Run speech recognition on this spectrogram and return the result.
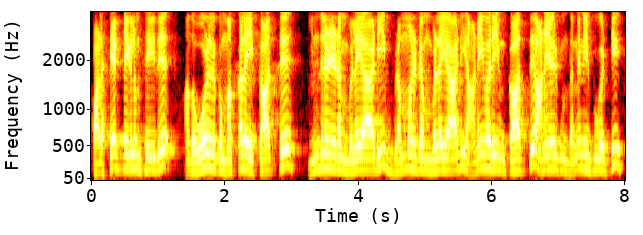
பல சேட்டைகளும் செய்து அந்த ஊரில் மக்களை காத்து இந்திரனிடம் விளையாடி பிரம்மனிடம் விளையாடி அனைவரையும் காத்து அனைவருக்கும் தண்டனை புகட்டி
